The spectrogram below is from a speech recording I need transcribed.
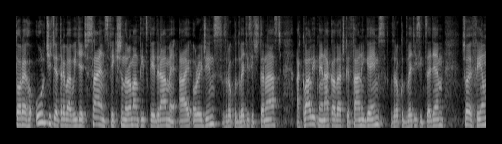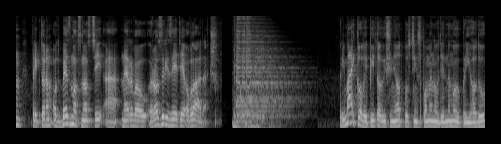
ktorého určite treba vidieť v science fiction romantickej dráme I Origins z roku 2014 a kvalitnej nakladačke Funny Games z roku 2007, čo je film, pri ktorom od bezmocnosti a nervov rozriziete ovládač. Pri Michaelovi Pittovi si neodpustím spomenúť jednu moju príhodu,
